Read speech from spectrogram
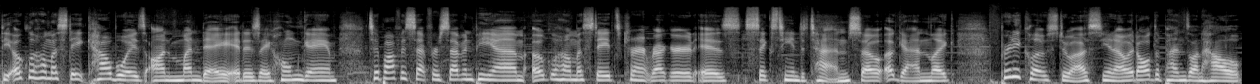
the Oklahoma State Cowboys on Monday. It is a home game. Tip off is set for 7 p.m. Oklahoma State's current record is 16 to 10. So again, like pretty close to us. You know, it all depends on how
